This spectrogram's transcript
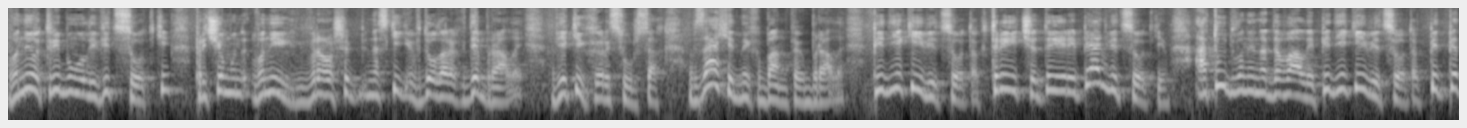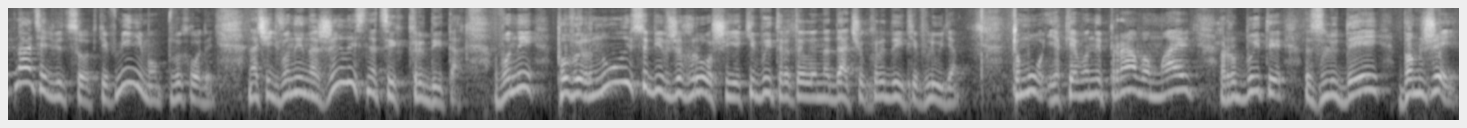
вони отримували відсотки, причому вони їх наскільки в доларах де брали, в яких ресурсах? В західних банках брали. Під який відсоток? 3, 4, 5 відсотків. А тут вони надавали під який відсоток? Під 15 відсотків мінімум виходить. Значить, вони нажились на цих кредитах, вони повернули собі вже гроші, які витратили на дачу кредитів людям. Тому яке вони право мають робити з людей бомжей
